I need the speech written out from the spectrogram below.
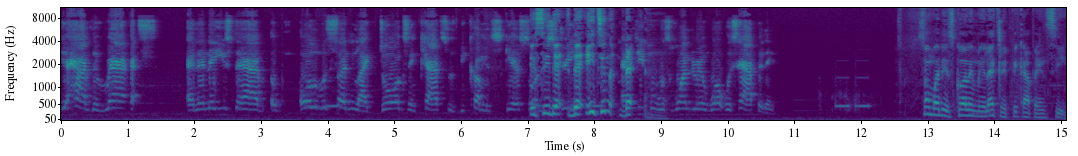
to have the rats, and then they used to have uh, all of a sudden like dogs and cats was becoming scarce. you see the the street, the eating and the people was wondering what was happening. Somebody is calling me. Let me pick up and see.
